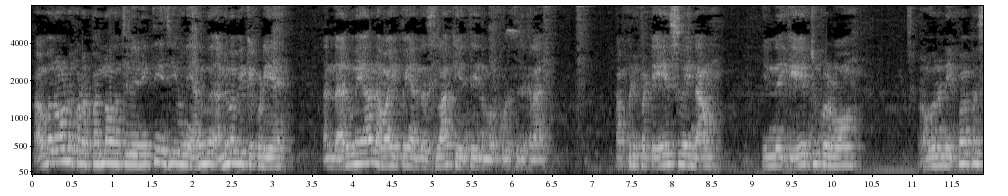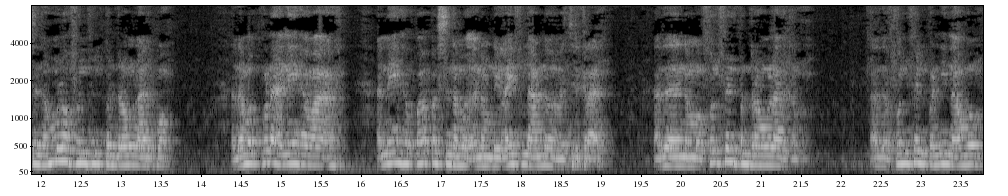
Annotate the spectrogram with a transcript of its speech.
அவனோடு கூட பரலோகத்திலே நித்திய ஜீவனை அனுப அனுபவிக்கக்கூடிய அந்த அருமையான வாய்ப்பை அந்த ஸ்லாக்கியத்தை நமக்கு கொடுத்திருக்கிறார். அப்படிப்பட்ட இயேசுவை நாம் இன்னைக்கு ஏற்றுக்கொள்வோம். அவருடைய பர்பஸை நம்மளும் ஃபுல்ஃபில் பண்ணுறவங்களா இருப்போம். நமக்கு கூட அநேக அநேக பர்பஸ் நம்ம நம்முடைய லைஃப்பில் ஆண்டவர் வச்சிருக்கிறார். அதை நம்ம ஃபுல்ஃபில் பண்ணுறவங்களா இருக்கணும். அதை ஃபுல்ஃபில் பண்ணி நாமும்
